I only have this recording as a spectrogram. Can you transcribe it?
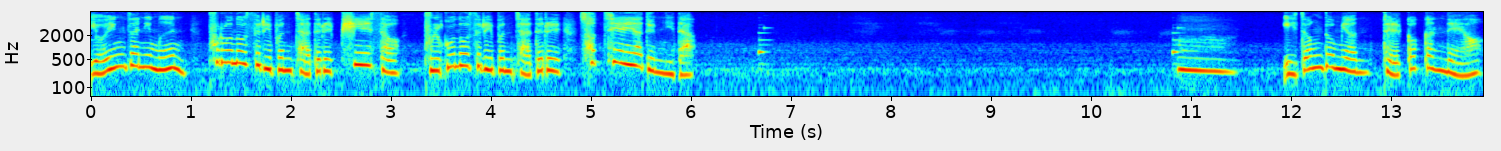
여행자님은 푸른 옷을 입은 자들을 피해서 붉은 옷을 입은 자들을 처치해야 됩니다. 음, 이 정도면 될 것 같네요.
